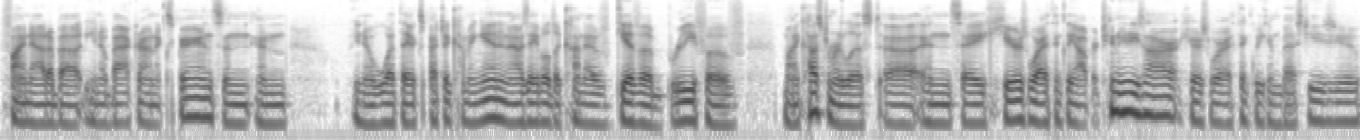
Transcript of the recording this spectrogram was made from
find out about, you know, background experience and, and, you know, what they expected coming in. And I was able to kind of give a brief of my customer list uh, and say, here's where I think the opportunities are. Here's where I think we can best use you.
